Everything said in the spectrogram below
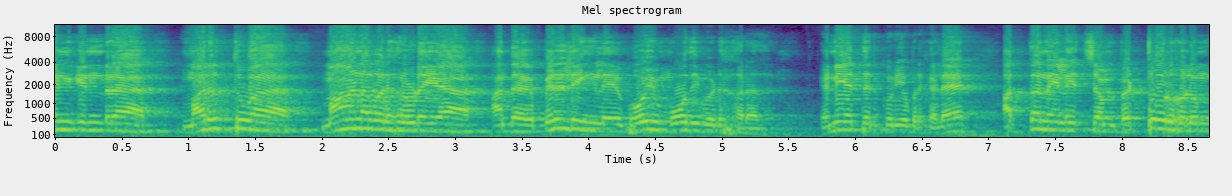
என்கின்ற மருத்துவ மாணவர்களுடைய அந்த பில்டிங்கிலே போய் மோதி விடுகிறது. இணையத்திற்குரியவர்களே அத்தனை லட்சம் பெற்றோர்களும்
